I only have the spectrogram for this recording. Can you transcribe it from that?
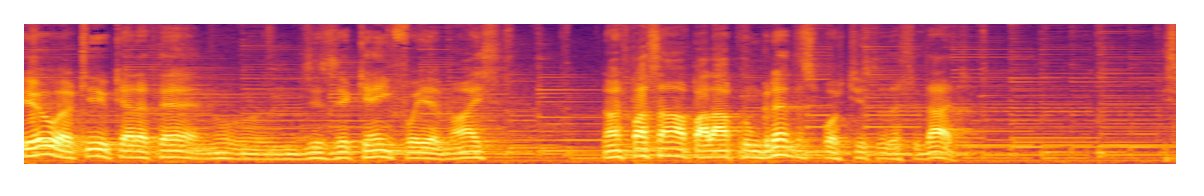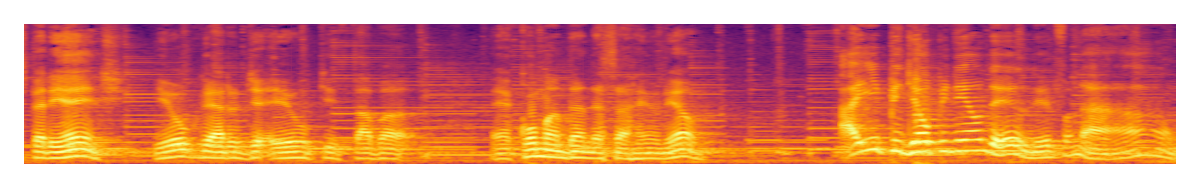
Eu aqui eu quero até dizer quem foi nós. Nós passamos a palavra para um grande esportista da cidade, experiente, eu, quero, eu que estava é, comandando essa reunião, aí pedi a opinião dele. Ele falou, não,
